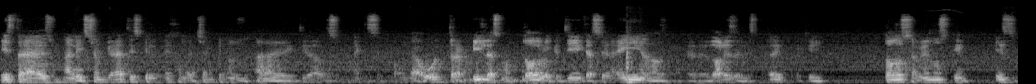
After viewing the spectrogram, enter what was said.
esta es una lección gratis que le deja la Champions a la directiva de Barcelona que se ponga ultra pilas con todo lo que tiene que hacer ahí en los alrededores del estadio, porque todos sabemos que es,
